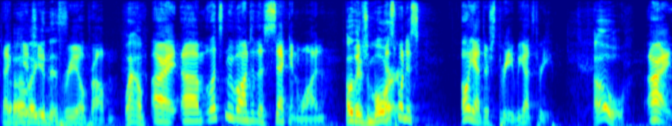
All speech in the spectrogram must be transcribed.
That Oh, get my you goodness. a real problem. Wow. All right, um, let's move on to the second one. Oh, there's more. This one is. Oh yeah, there's three. We got three. Oh, All right,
